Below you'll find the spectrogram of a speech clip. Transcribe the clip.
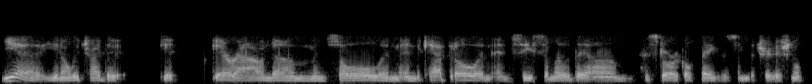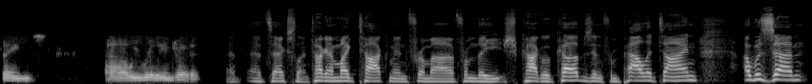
yeah, you know, we tried to get get around um, in Seoul and, and the capital and, and see some of the um, historical things and some of the traditional things. Uh, we really enjoyed it. That's excellent. Talking to Mike Tauchman from uh, from the Chicago Cubs and from Palatine. I was, um,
